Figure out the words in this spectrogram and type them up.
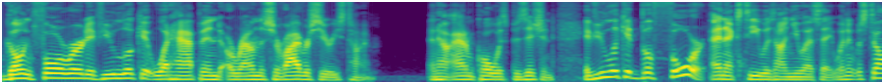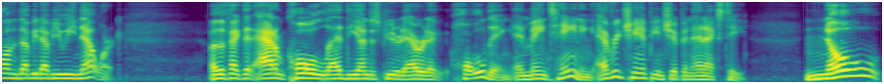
going forward, if you look at what happened around the Survivor Series time and how Adam Cole was positioned, if you look at before NXT was on USA, when it was still on the WWE network, of the fact that Adam Cole led the Undisputed Era to holding and maintaining every championship in NXT. No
